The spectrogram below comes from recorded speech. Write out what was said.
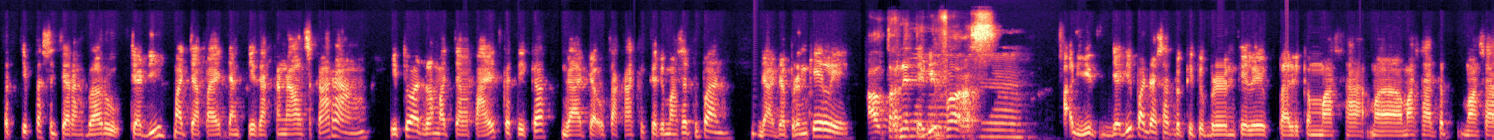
tercipta sejarah baru. Jadi Majapahit yang kita kenal sekarang itu adalah Majapahit ketika nggak ada utak atik dari masa depan, nggak ada Brengkele. Alternate universe. Hmm. Ah, jadi pada saat begitu Brengkele balik ke masa masa masa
